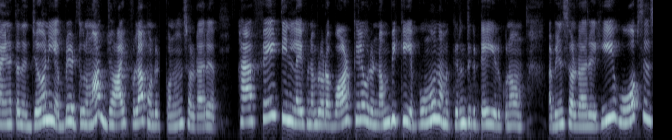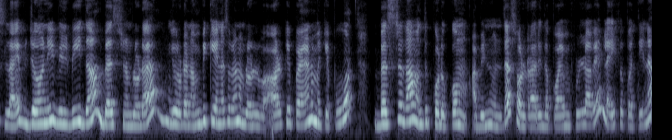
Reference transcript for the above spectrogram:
பயணத்தை அந்த ஜேர்னி எப்படி எடுத்துக்கணுமா? ஜாய்ஃபுல்லாக கொண்டுட்டு போகணும்னு சொல்கிறாரு ஹேவ் ஃபெய்த் இன் லைஃப் நம்மளோட வாழ்க்கையில் ஒரு நம்பிக்கை எப்பவும் நமக்கு இருந்துக்கிட்டே இருக்கணும். அப்படின்னு சொல்கிறாரு he hopes is life journey will be the best நம்மளோட இவரோட நம்பிக்கை என்ன சொல்ல நம்மளோட வாழ்க்கை பயணம் நமக்கு எப்பவும் பெஸ்ட்டை தான் வந்து கொடுக்கும். அப்படின்னு வந்து சொல்கிறாரு இந்த போயம் ஃபுல்லாகவே லைஃப்பை பற்றின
